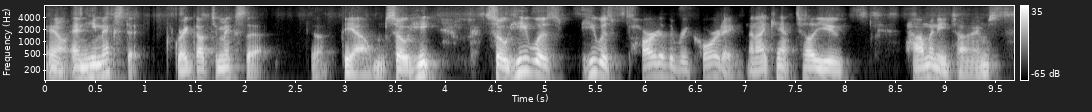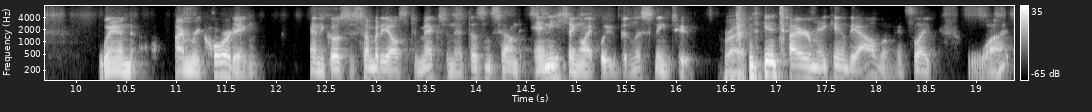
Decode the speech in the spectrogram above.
you know, and he mixed it. Greg got to mix that the, the album. So he so he was he was part of the recording. And I can't tell you how many times when I'm recording and it goes to somebody else to mix and it doesn't sound anything like what we've been listening to Right. the entire making of the album. It's like, what?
